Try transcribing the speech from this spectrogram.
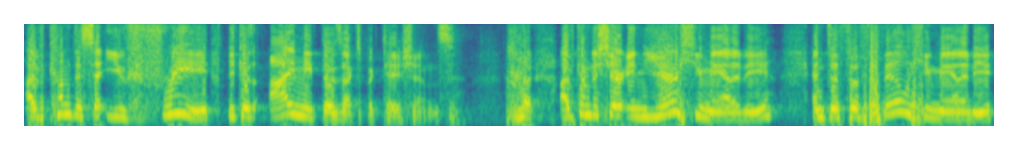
i've come to set you free because i meet those expectations I've come to share in your humanity and to fulfill humanity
